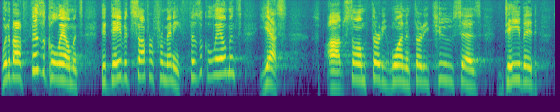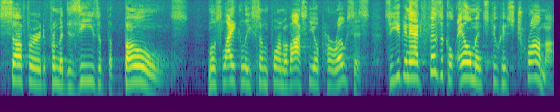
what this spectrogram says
What about physical ailments? Did David suffer from any physical ailments? Yes. Uh, Psalm 31 and 32 says David suffered from a disease of the bones. most likely some form of osteoporosis. So you can add physical ailments to his trauma,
